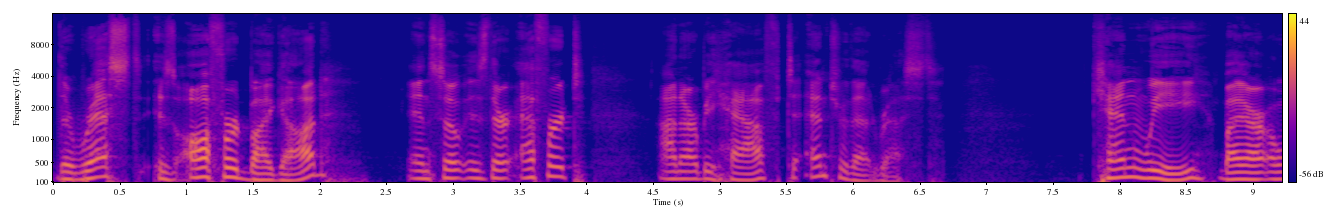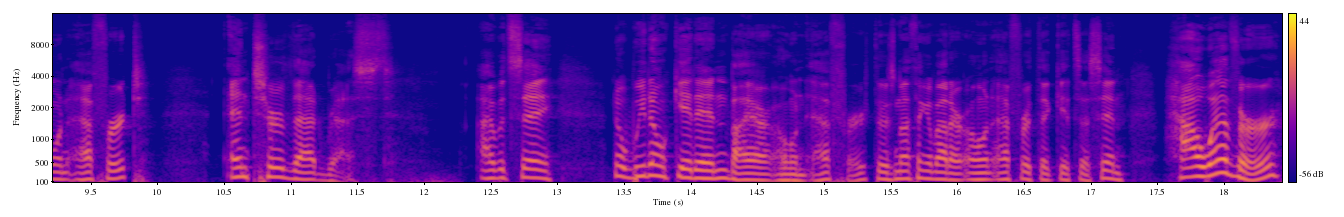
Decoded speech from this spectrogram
the rest is offered by God, and so is there effort on our behalf to enter that rest? Can we, by our own effort, enter that rest? I would say, no, we don't get in by our own effort. There's nothing about our own effort that gets us in. However,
